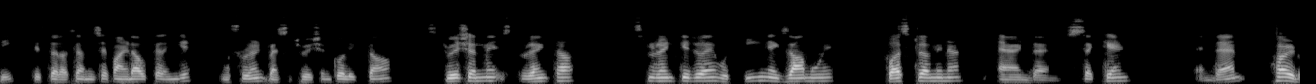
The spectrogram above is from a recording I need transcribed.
ठीक? किस तरह से हम इसे फाइंड आउट करेंगे. स्टूडेंट मैं सिचुएशन को लिखता हूँ. सिचुएशन में स्टूडेंट था. स्टूडेंट के जो है, वो तीन एग्ज़ाम हुए first terminal and then second and then third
